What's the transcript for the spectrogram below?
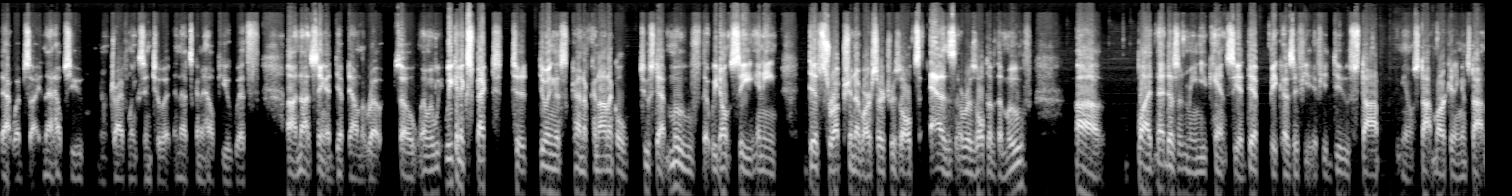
that website, and that helps you, you know, drive links into it, and that's going to help you with uh, not seeing a dip down the road. So we, we can expect to doing this kind of canonical two-step move that we don't see any disruption of our search results as a result of the move. Uh, but that doesn't mean you can't see a dip because if you if you do stop you know stop marketing and stop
